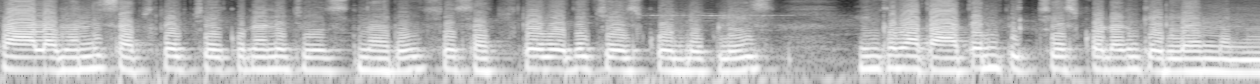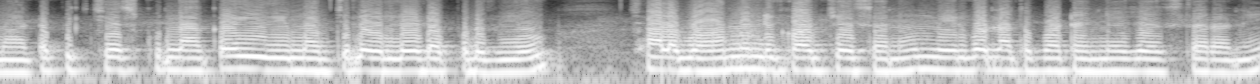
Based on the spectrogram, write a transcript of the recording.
చాలా మంది సబ్స్క్రైబ్ చేయకుండానే చూస్తున్నారు. సో సబ్స్క్రైబ్ అయితే చేసుకోండి ప్లీజ్. ఇంకా మా తాతయ్యని పిక్ చేసుకోవడానికి వెళ్ళామన్నమాట. పిక్ చేసుకున్నాక ఇది మధ్యలో వెళ్ళేటప్పుడు వ్యూ చాలా బాగుంది రికార్డ్ చేశాను. మీరు కూడా నాతో పాటు ఎంజాయ్ చేస్తారని.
